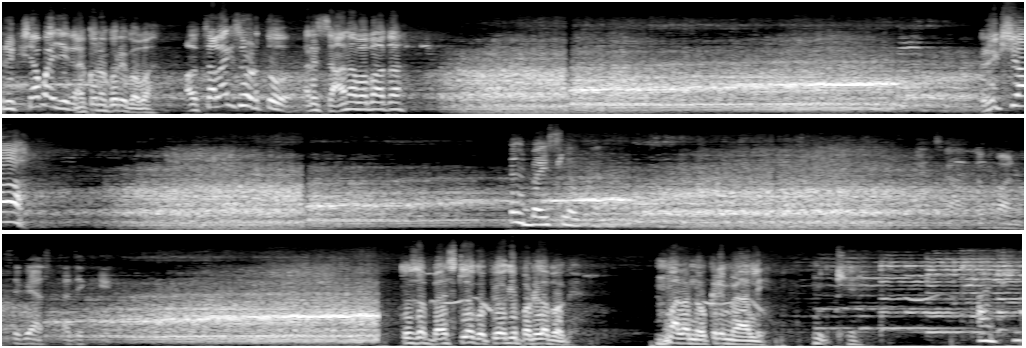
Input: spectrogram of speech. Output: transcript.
रिक्षा पाहिजे का? नको नको रे बाबा. अहो चला की सोडतो. अरे जा ना बाबा आता. रिक्षा! चल बैस लवकर. माणसे बी असतात इकडे तुझं बेस्ट लक उपयोगी पडलं बघ. मला नोकरी मिळाली. आधी.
